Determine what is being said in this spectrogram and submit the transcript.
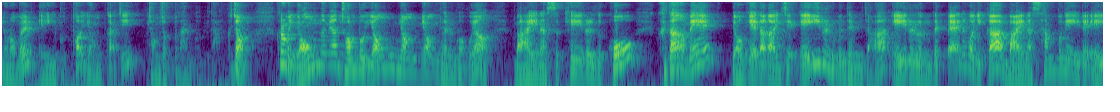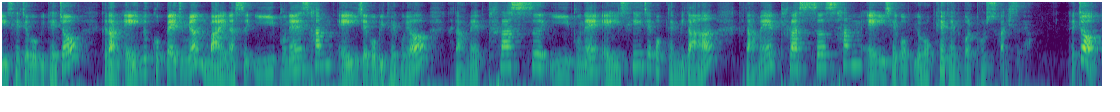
요놈을 a부터 0까지 정적분하는 겁니다. 그죠? 그러면 0 넣으면 전부 0, 0, 0 되는 거고요. 마이너스 k를 넣고 그 다음에 여기에다가 이제 a를 넣으면 됩니다. a를 넣는데 빼는 거니까 마이너스 3분의 1의 a 세제곱이 되죠. 그 다음 a 넣고 빼주면 마이너스 2분의 3a 제곱이 되고요. 그 다음에 플러스 2분의 a 세제곱 됩니다. 그 다음에 플러스 3a 제곱 이렇게 되는 걸 볼 수가 있어요. 됐죠?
